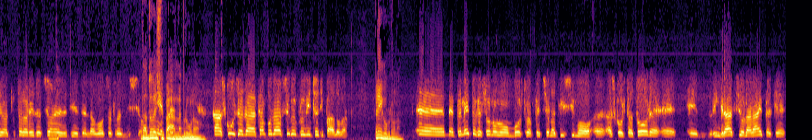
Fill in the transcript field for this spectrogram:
a tutta la redazione di, della vostra trasmissione. Da dove Niente. ci parla Bruno? Ah, scusa, da Campodassico in provincia di Padova. Prego Bruno. Eh, beh, premetto che sono un vostro affezionatissimo eh, ascoltatore e, e, ringrazio la RAI perché,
